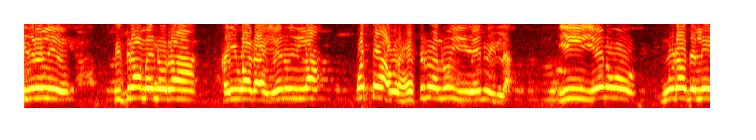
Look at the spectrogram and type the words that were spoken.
ಇದರಲ್ಲಿ ಸಿದ್ದರಾಮಯ್ಯನವರ ಕೈವಾಡ ಏನೂ ಇಲ್ಲ, ಮತ್ತೆ ಅವರ ಹೆಸರಿನಲ್ಲೂ ಏನೂ ಇಲ್ಲ. ಈ ಏನು ಮೂಡಾದಲ್ಲಿ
